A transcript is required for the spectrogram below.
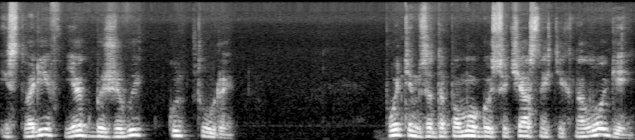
і створив якби живі скульптури. Потім за допомогою сучасних технологій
